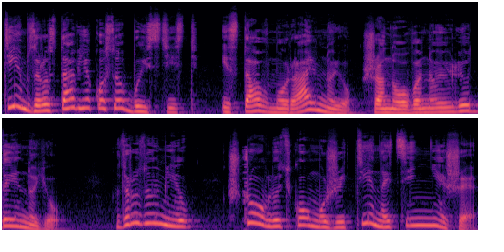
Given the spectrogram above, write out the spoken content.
Тім зростав як особистість і став моральною, шанованою людиною. Зрозумів, що в людському житті найцінніше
